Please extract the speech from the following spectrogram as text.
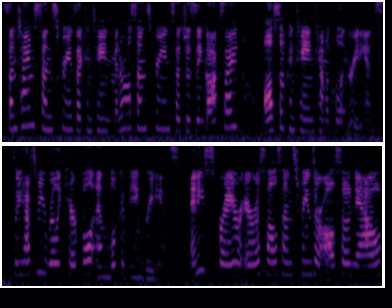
Sometimes sunscreens that contain mineral sunscreens, such as zinc oxide, also contain chemical ingredients. So you have to be really careful and look at the ingredients. Any spray or aerosol sunscreens are also now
